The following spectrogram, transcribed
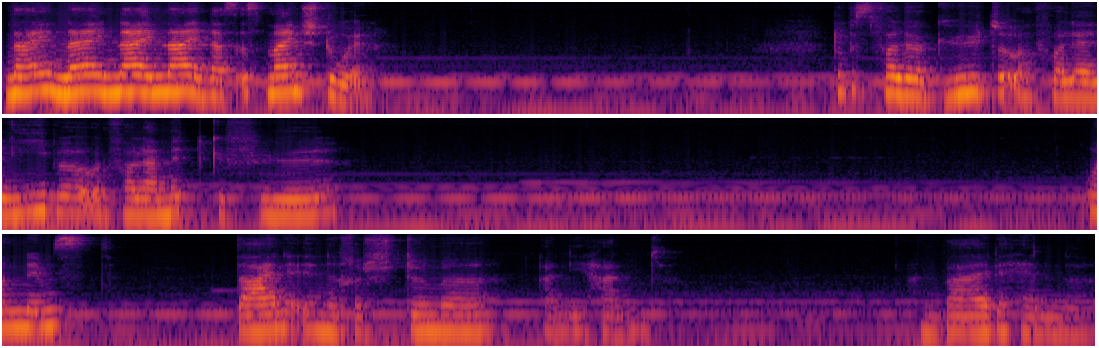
Nein, nein, nein, nein, das ist mein Stuhl. Du bist voller Güte und voller Liebe und voller Mitgefühl. Und nimmst deine innere Stimme an die Hand, an beide Hände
